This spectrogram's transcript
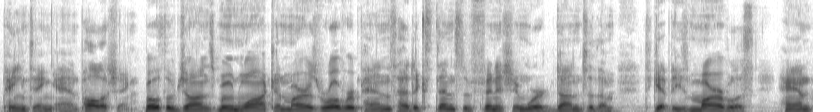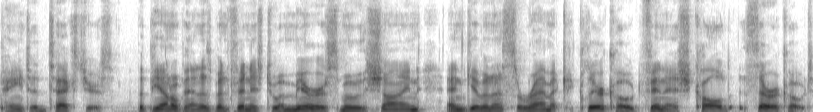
painting, and polishing. Both of John's Moonwalk and Mars Rover pens had extensive finishing work done to them to get these marvelous hand-painted textures. The piano pen has been finished to a mirror smooth shine and given a ceramic clear coat finish called Cerakote.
